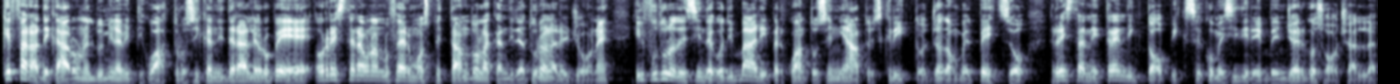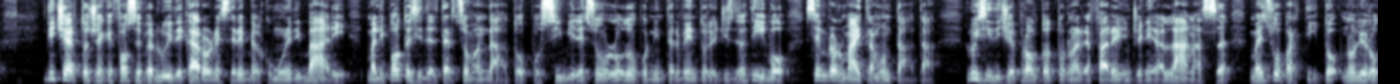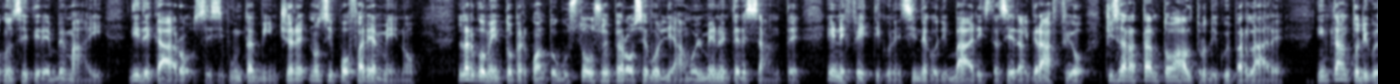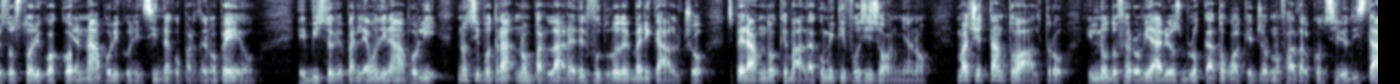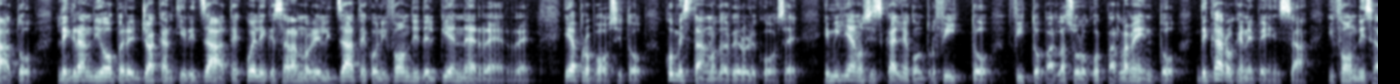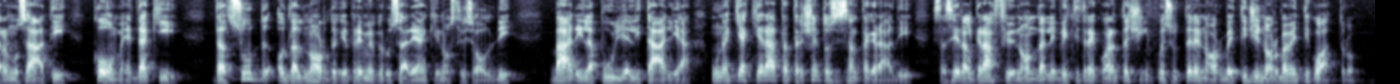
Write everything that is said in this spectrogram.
Che farà De Caro nel 2024? Si candiderà alle europee o resterà un anno fermo aspettando la candidatura alla regione? Il futuro del sindaco di Bari, per quanto segnato e scritto già da un bel pezzo, resta nei trending topics, come si direbbe in gergo social. Di certo c'è che fosse per lui De Caro resterebbe al comune di Bari, ma l'ipotesi del terzo mandato, possibile solo dopo un intervento legislativo, sembra ormai tramontata. Lui si dice pronto a tornare a fare l'ingegnere all'ANAS, ma il suo partito non glielo consentirebbe mai. Di De Caro, se si punta a vincere, non si può fare a meno. L'argomento per quanto gustoso è però, se vogliamo, il meno interessante e in effetti con il sindaco di Bari stasera al Graffio ci sarà tanto altro di cui parlare. Intanto di questo storico accordo a Napoli con il sindaco partenopeo e visto che parliamo di Napoli non si potrà non parlare del futuro del Baricalcio, sperando che vada come i tifosi sognano. Ma c'è tanto altro, il nodo ferroviario sbloccato qualche giorno fa dal Consiglio di Stato, le grandi opere già cantierizzate, quelle che saranno realizzate con i fondi del PNRR. E a proposito, come stanno davvero le cose? Emiliano si scaglia contro Fitto, Fitto parla solo col Parlamento, De Caro che ne pensa? I fondi saranno usati? Come? Da chi? Dal sud o dal nord che preme per usare anche i nostri soldi? Bari, la Puglia, l'Italia, una chiacchierata a 360 gradi. Stasera al Graffio in onda alle 23.45 su Telenorba e TG Norba 24.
